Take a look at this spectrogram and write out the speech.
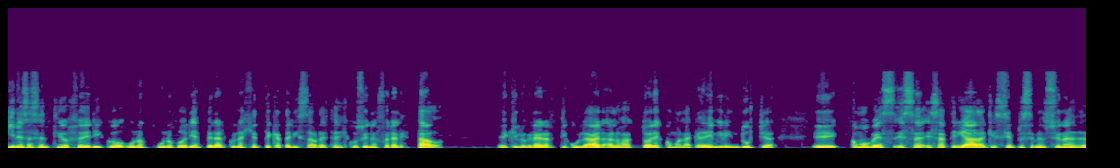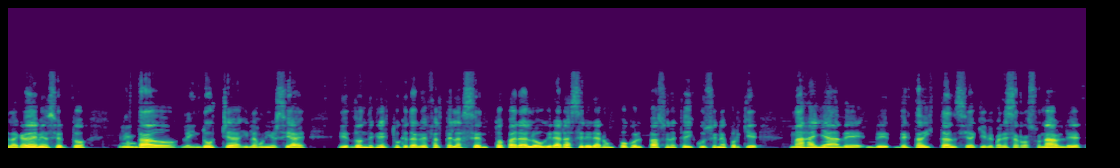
en ese sentido, Federico, uno, uno, podría esperar que un agente catalizador de estas discusiones fuera el Estado, el que lograra articular a los actores como la academia y la industria. Eh, ¿Cómo ves esa, esa, triada que siempre se menciona desde la academia, ¿cierto? El mm. Estado, la industria y las universidades. Eh, ¿Dónde crees tú que tal vez falta el acento para lograr acelerar un poco el paso en estas discusiones? Porque más allá de, de, de esta distancia, que me parece razonable,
